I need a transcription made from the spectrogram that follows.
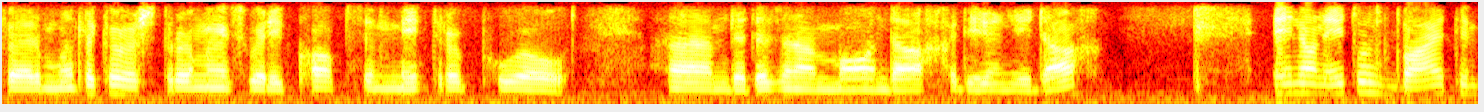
vir moontlike oorstromings oor die Kaapse metropool. Ehm um, dit is dan 'n maandag gedurende die dag. En dan het ons baie tem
